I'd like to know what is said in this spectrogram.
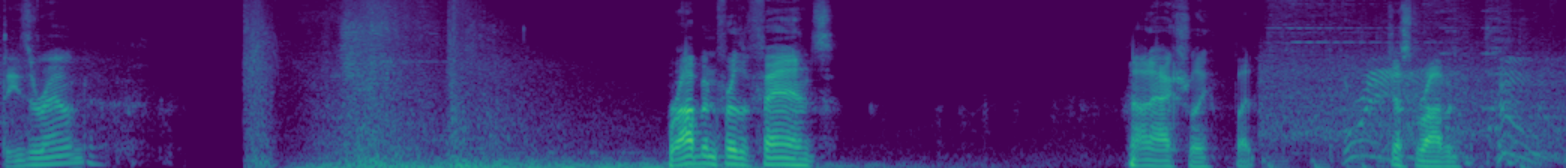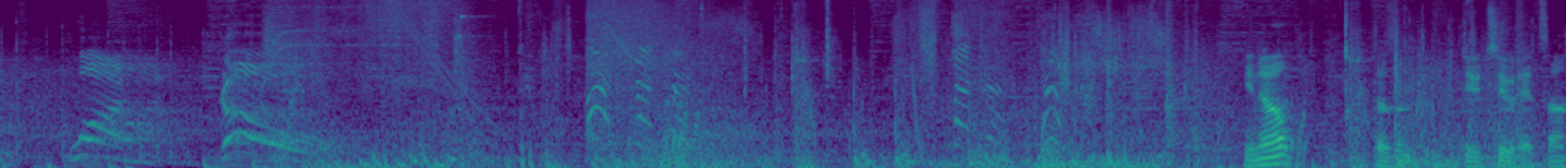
these around. Robin for the fans. Not actually, but just Robin. You know, doesn't do two hits, huh?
